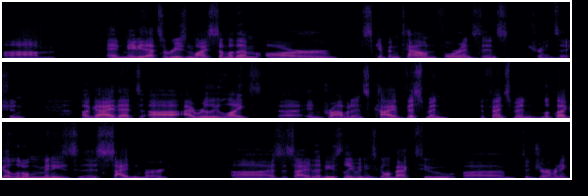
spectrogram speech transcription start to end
um, and maybe that's the reason why some of them are skipping town. For instance, transition. A guy that uh, I really liked uh, in Providence, Kai Wissmann, defenseman, looked like a little mini Seidenberg. Uh, has decided that he's leaving. He's going back to uh, to Germany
